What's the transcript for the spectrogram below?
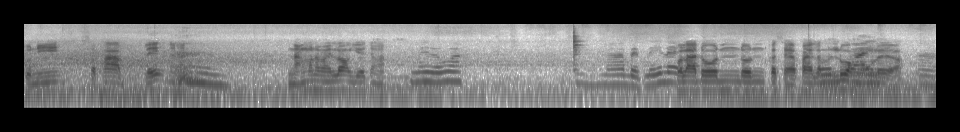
ตัวนี้สภาพเละนะฮะหนังมันทำไมลอกเยอะจังอะไม่รู้ว่า มาแบบนี้แหละเวลาโดนโดนกระแสไฟแล้วมันล่วงลงเลยเหรอ อ่า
